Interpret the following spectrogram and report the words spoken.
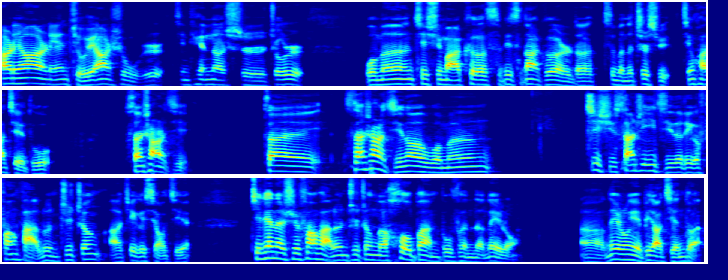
二零二二年九月二十五日，今天呢是周日，我们继续马克·斯皮斯纳格尔的《资本的秩序》精华解读三十二集。在三十二集呢，我们继续三十一集的这个方法论之争啊这个小节。今天呢是方法论之争的后半部分的内容，呃，内容也比较简短。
